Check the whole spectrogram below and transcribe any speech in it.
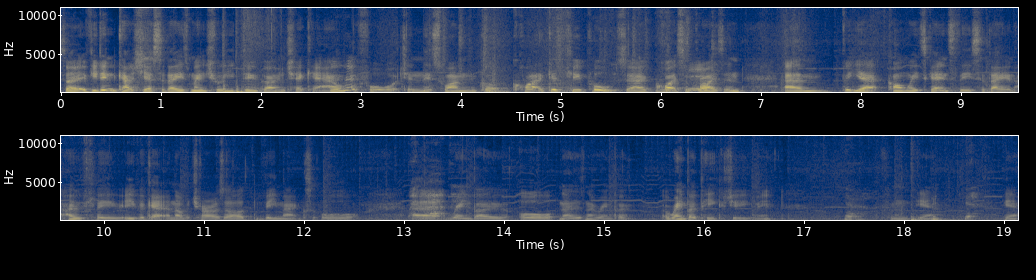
So if you didn't catch yesterday's, make sure you do go and check it out Mhm. before watching this one. We've got quite a good few pulls, uh, quite We surprising. Um, but yeah, can't wait to get into these today and hopefully either get another Charizard VMAX or uh, Rainbow or no, there's no Rainbow. A Rainbow Pikachu, you mean? Yeah. From yeah. Yeah. Yeah.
